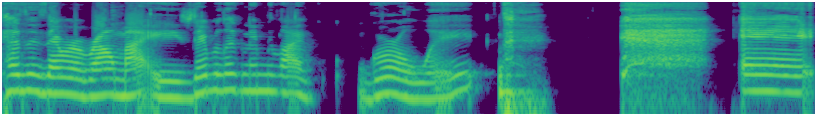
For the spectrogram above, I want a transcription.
cousins that were around my age, they were looking at me like, girl, what? And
